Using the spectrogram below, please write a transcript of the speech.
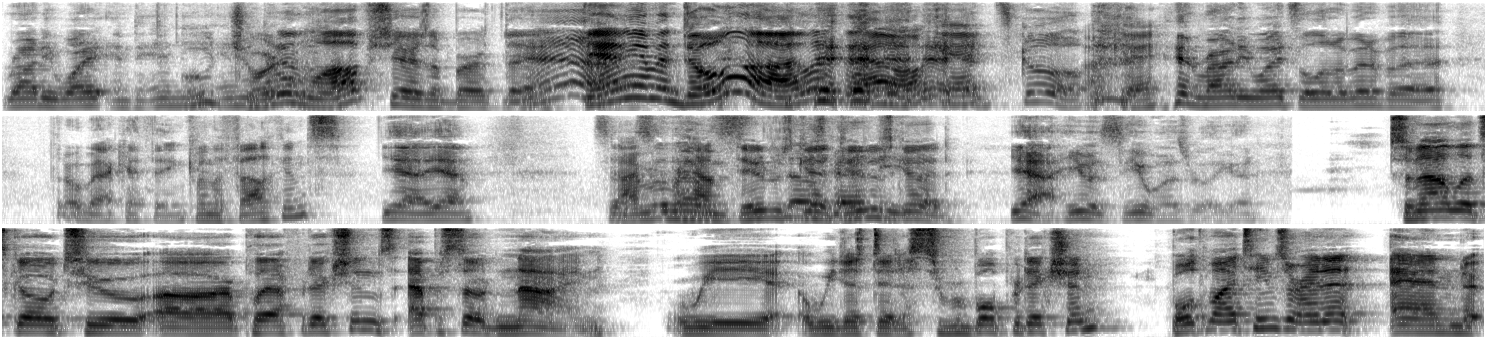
Roddy White and Danny. Ooh, Amendola. Jordan Love shares a birthday. Yeah. Danny Amendola, I like that. Okay, it's cool. Okay. And Roddy White's a little bit of a throwback, I think. from the Falcons. Yeah, yeah. So, I remember that him. Dude was good. kinda Dude was good. Yeah, he was. He was really good. So now let's go to uh, our playoff predictions. Episode nine. We we just did a Super Bowl prediction. Both my teams are in it, and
